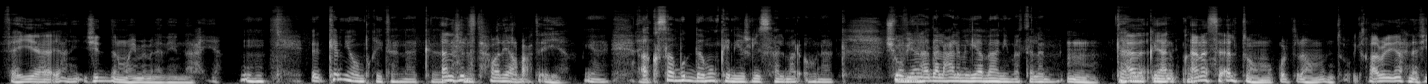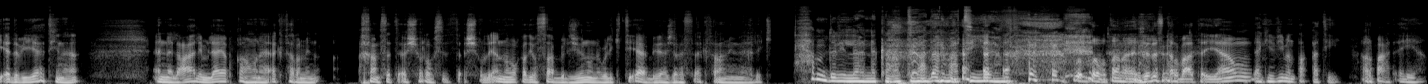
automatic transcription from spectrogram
فهي يعني جدا مهمة من هذه الناحية. كم يوم بقيت هناك؟ أنا جلست حوالي أربعة أيام. يعني أقصى مدة ممكن يجلسها المرء هناك. شوف يعني, يعني هذا العالم الياباني مثلا. هذا يعني يبقى. أنا سألتهم وقلت لهم أنتم قالوا لي نحن في أدبياتنا أن العالم لا يبقى هنا أكثر من خمسة أشهر أو ستة أشهر لأنه قد يصاب بالجنون والاكتئاب إذا جلس أكثر من ذلك. الحمد لله أنك عدت بعد أربعة أيام. بالضبط أنا جلست أربعة أيام لكن في منطقتي أربعة أيام.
